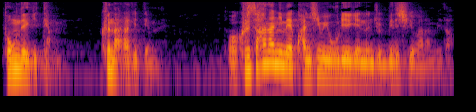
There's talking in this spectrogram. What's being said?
동네이기 때문에 그 나라기 때문에 어, 그래서 하나님의 관심이 우리에게 있는 줄 믿으시기 바랍니다.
